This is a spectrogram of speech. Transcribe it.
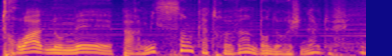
Trois nommés parmi 180 bandes originales de films,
